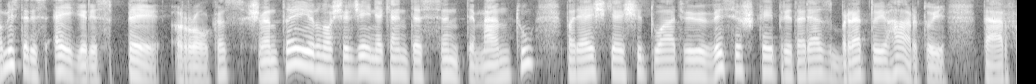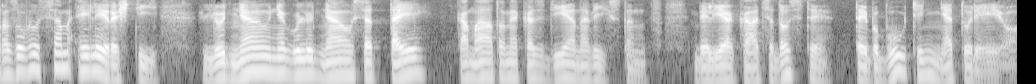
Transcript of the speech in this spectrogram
O misteris Eigeris P. Rokas, šventai ir nuoširdžiai nekentęs sentimentų, pareiškė šituo atveju visiškai pritaręs Bretui Hartui, perfrazovusiam eilėraštį – Liūdniau negu liūdniausia tai, ką matome kasdieną vykstant. Belieka atsidosti, taip būti neturėjo.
